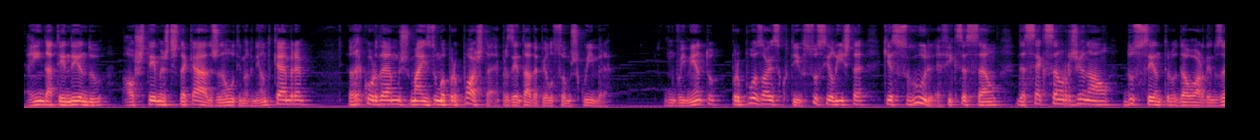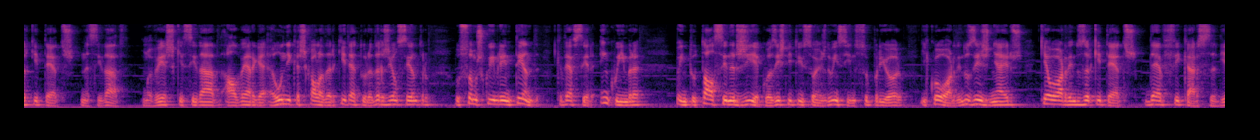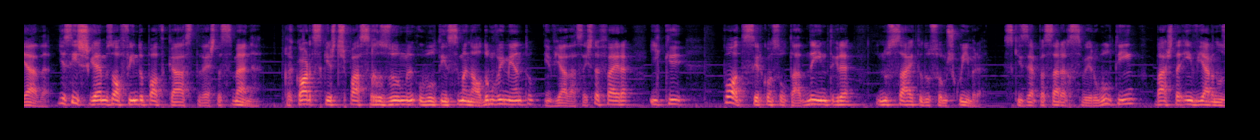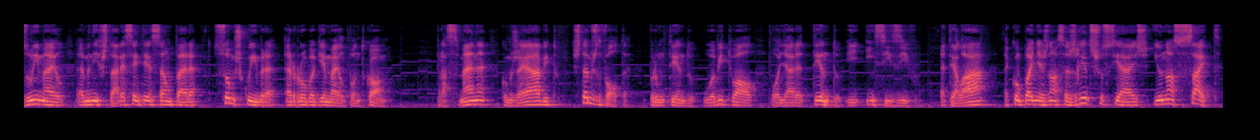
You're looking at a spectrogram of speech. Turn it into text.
Ainda atendendo aos temas destacados na última reunião de Câmara, recordamos mais uma proposta apresentada pelo Somos Coimbra. O movimento propôs ao Executivo Socialista que assegure a fixação da secção regional do Centro da Ordem dos Arquitetos na cidade. Uma vez que a cidade alberga a única escola de arquitetura da região centro, o Somos Coimbra entende que deve ser em Coimbra, em total sinergia com as instituições do ensino superior e com a Ordem dos Engenheiros, que a Ordem dos Arquitetos deve ficar sediada. E assim chegamos ao fim do podcast desta semana. Recorde-se que este espaço resume o boletim semanal do movimento, enviado à sexta-feira, e que pode ser consultado na íntegra no site do Somos Coimbra. Se quiser passar a receber o boletim, basta enviar-nos um e-mail a manifestar essa intenção para somoscoimbra.gmail.com. Para a semana, como já é hábito, estamos de volta, prometendo o habitual olhar atento e incisivo. Até lá, acompanhe as nossas redes sociais e o nosso site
